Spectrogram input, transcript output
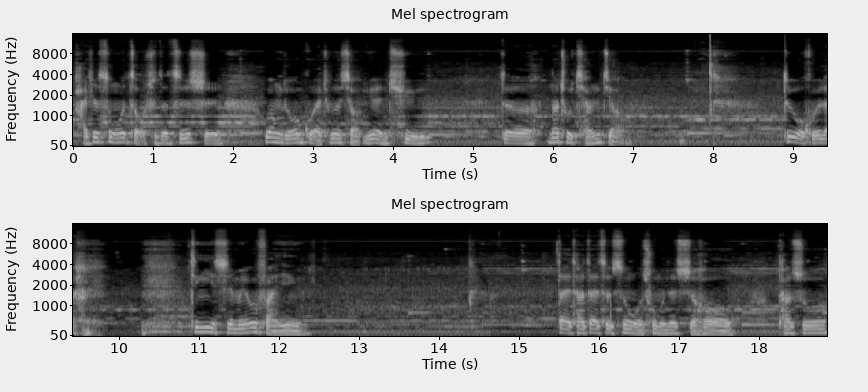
还是送我走时的姿势，望着我拐出的小院去的那处墙角，对我回来 竟一时没有反应。在他再次送我出门的时候，他说：“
